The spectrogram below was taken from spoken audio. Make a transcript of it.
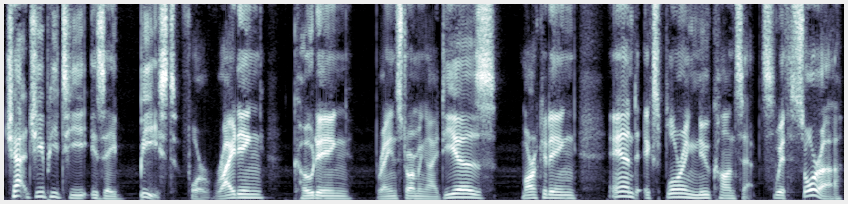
ChatGPT is a beast for writing, coding, brainstorming ideas, marketing, and exploring new concepts. With Sora,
